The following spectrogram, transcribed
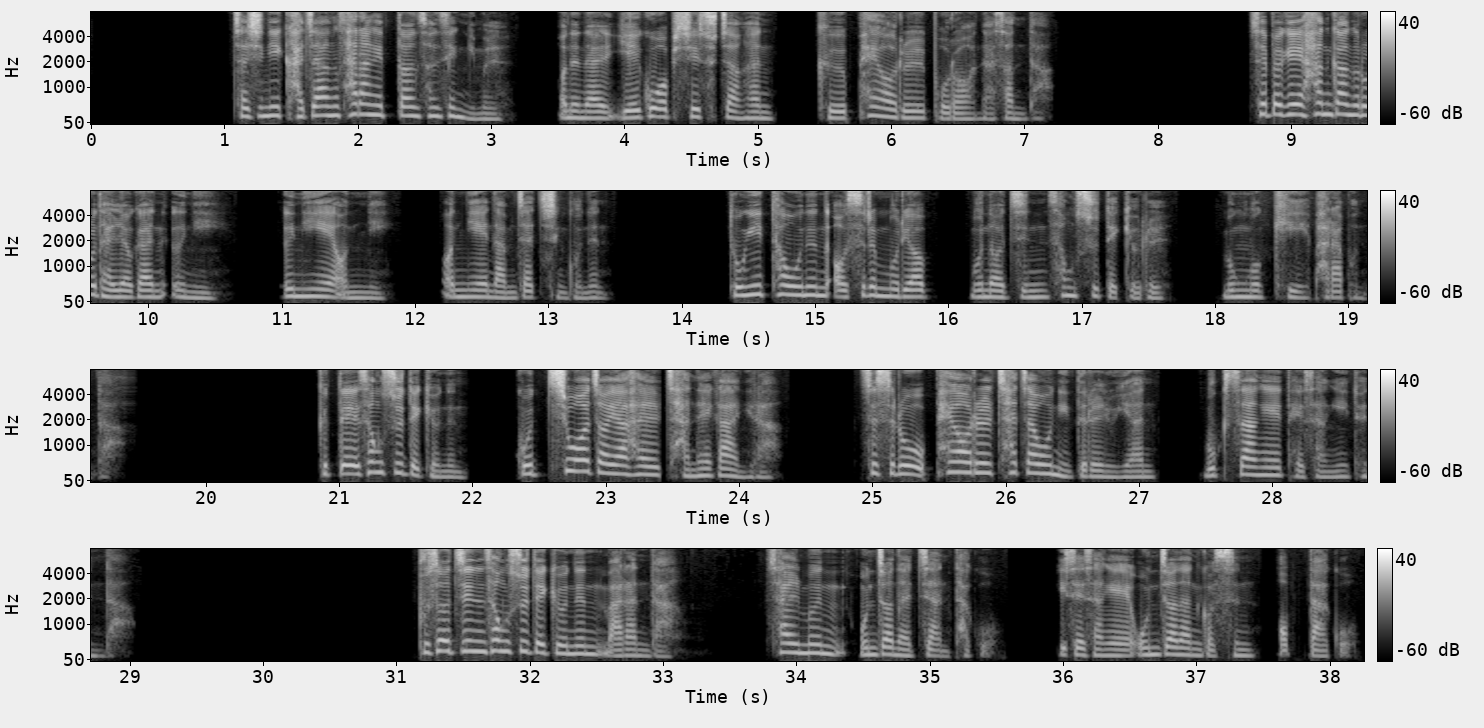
자신이 가장 사랑했던 선생님을 어느 날 예고 없이 수장한 그 폐허를 보러 나선다. 새벽에 한강으로 달려간 은희, 은희의 언니, 언니의 남자친구는 동이 터오는 어스름 무렵 무너진 성수대교를 묵묵히 바라본다. 그때 성수대교는 곧 치워져야 할 잔해가 아니라 스스로 폐허를 찾아온 이들을 위한 묵상의 대상이 된다. 부서진 성수대교는 말한다. 삶은 온전하지 않다고, 이 세상에 온전한 것은 없다고,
